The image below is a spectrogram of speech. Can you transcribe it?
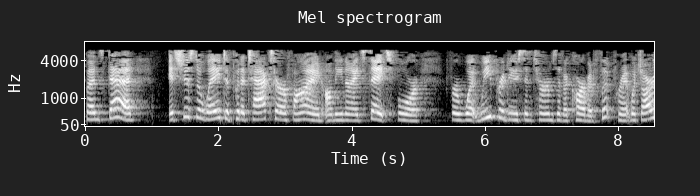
but instead, it's just a way to put a tax or a fine on the United States for for what we produce in terms of a carbon footprint, which our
